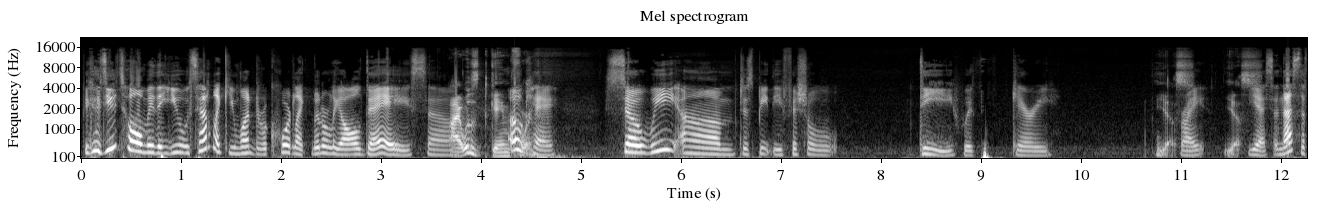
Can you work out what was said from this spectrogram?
Because you told me that you sounded like you wanted to record like literally all day, so I was game for it. okay. So we um just beat the official D with Gary, Yes. right? Yes. Yes, and that's the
